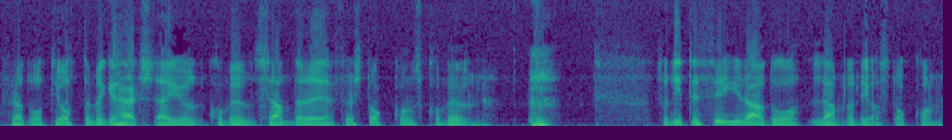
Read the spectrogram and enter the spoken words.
För att 88 MHz är ju en kommunsändare för Stockholms kommun. Så 94 då lämnade jag Stockholm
